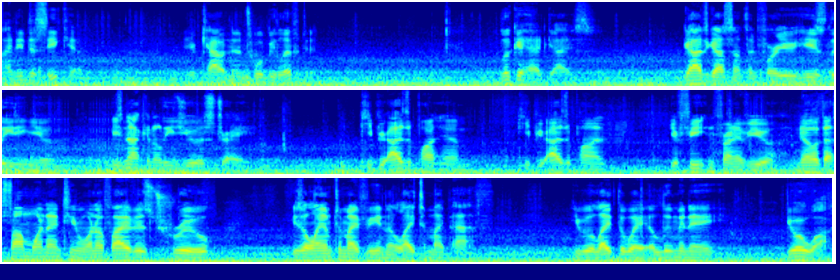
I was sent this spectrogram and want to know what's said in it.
I need to seek Him. Your countenance will be lifted. Look ahead, guys. God's got something for you. He's leading you. He's not going to lead you astray. Keep your eyes upon Him. Keep your eyes upon your feet in front of you. Know that Psalm 119, 105 is true. He's a lamp to my feet and a light to my path. He will light the way, illuminate your walk,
